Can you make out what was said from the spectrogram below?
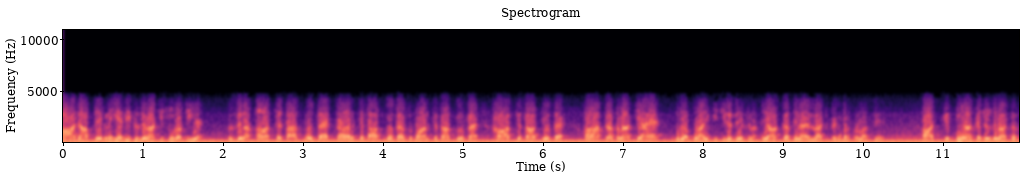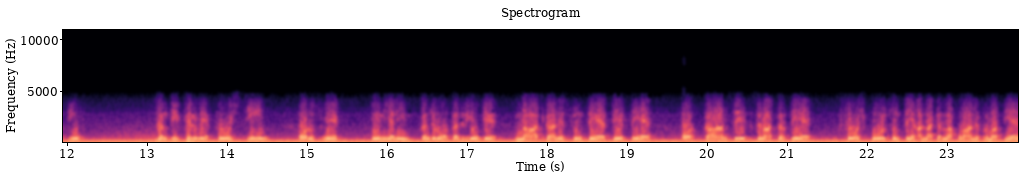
آج آپ دیکھ لیں یہ بھی زنا کی صورت ہی ہے۔ زنا آنکھ کے ساتھ بھی ہوتا ہے، کان کے ساتھ بھی ہوتا ہے، زبان کے ساتھ بھی ہوتا ہے، ہاتھ کے ساتھ بھی ہوتا ہے۔ آنکھ کا زنا کیا ہے؟ برائی کی چیزیں دیکھنا۔ یہ آنکھ کا زنا اللہ کے پیغمبر فرماتے ہیں۔ آج کتنی آنکھیں جو زنا کرتی ہیں؟ گندی فلمیں فوش سین اور اس میں ان یعنی کنجروں اور کنجریوں کے ناچ گانے سنتے ہیں، دیکھتے ہیں اور کان سے زنا کرتے ہیں سوچ بول سنتے ہیں۔ اللہ کے اللہ قرآن میں فرماتی ہیں،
